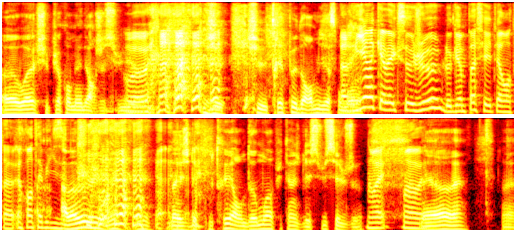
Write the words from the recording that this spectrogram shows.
euh, ouais, je sais plus à combien d'heures je suis. Ouais, euh, ouais. j'ai- J'ai très peu dormi à ce moment-là. Rien qu'avec ce jeu, le Game Pass a été renta- rentabilisé. Ah bah oui, oui, oui, oui. Bah, je l'ai poutré en deux mois, putain, je l'ai sucé le jeu. Ouais, ouais, ouais. Mais ouais.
